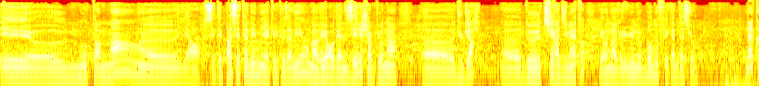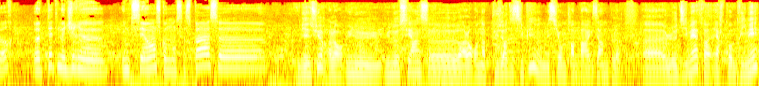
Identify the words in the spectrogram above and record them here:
et euh, notamment, euh, c'était pas cette année mais il y a quelques années, on avait organisé les championnats euh, du Gard de tir à 10 mètres et on avait eu une bonne fréquentation. D'accord. Peut-être me dire une séance, comment ça se passe Bien sûr, alors une, séance, euh, alors on a plusieurs disciplines, mais si on prend par exemple euh, le 10 mètres, air comprimé,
